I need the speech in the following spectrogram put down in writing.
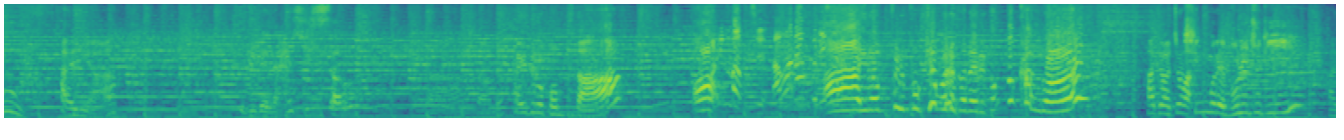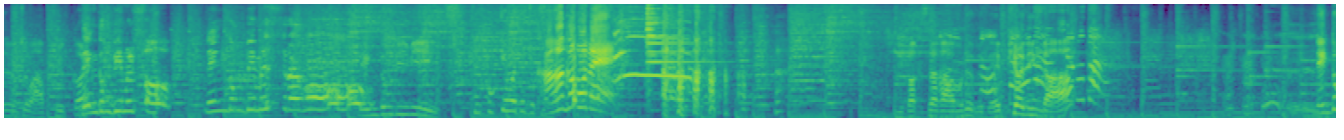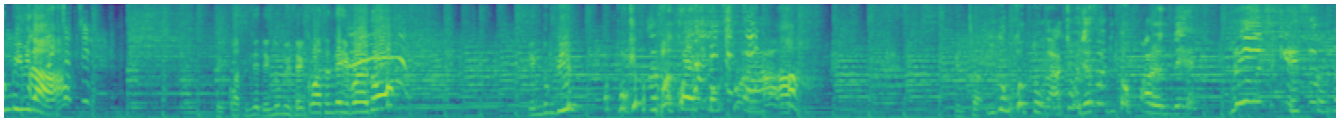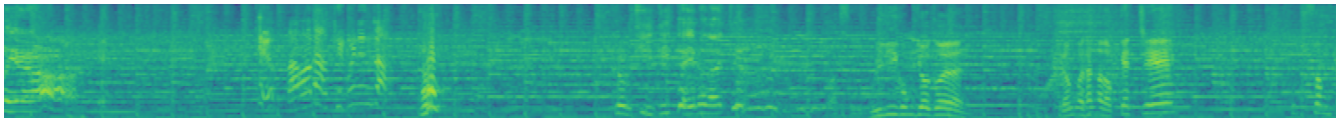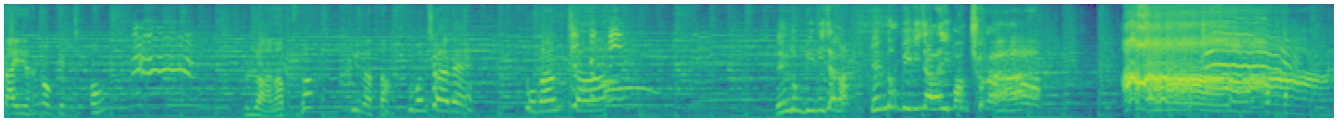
우 다행이야 우리는 할수 있어. 자, 그다음에 하이드로 범프다 어! 나와라 아 이런 풀 포켓몬을 꺼내는 똑똑한걸 하지만 좀 아- 식물에 물 주기. 하지만 좀 아플걸 냉동빔을 써. 냉동빔을 쓰라고. 냉동빔이 풀 포켓몬한테 좀 강한가 보네 이 박사가 아무래도 내 편인가 냉동빔이다 쳤지 될 것 같은데 냉동빔 될 것 같은데 이번에도 냉동빔 포켓몬을 바꿔야지 멍청아. 아 괜찮 이동 속도가 저 녀석이 더 빠른데 왜 스킬 쓰는 거야? 어? 그럼 DD 데이너나이트 좋았어 이 물리 공격은 그런 거 상관없겠지? 특성 따위 상관없겠지? 어? 별로 안 아프다? 큰일 났다. 도망쳐야 돼. 도망쳐. 냉동빔이잖아. 냉동빔이잖아 이 멍청아. 아!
